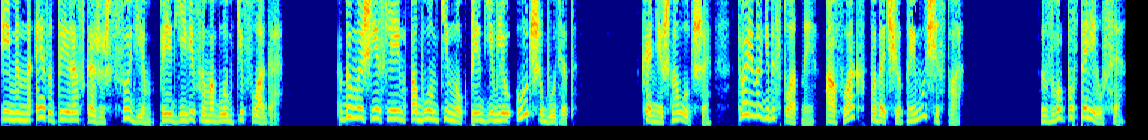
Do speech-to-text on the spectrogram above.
Именно это ты и расскажешь судьям, предъявив им обломки флага. Думаешь, если я им обломки ног предъявлю, лучше будет? Конечно, лучше. Твои ноги бесплатные, а флаг — подотчетное имущество. Звук повторился.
